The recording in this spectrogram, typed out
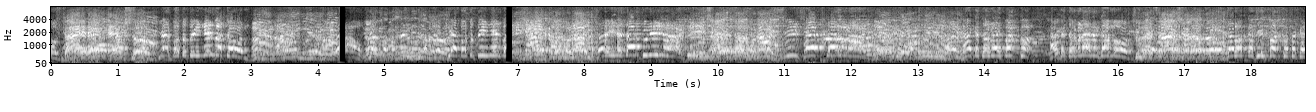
Direct action! বাংলার গ্রাম শুভেচ্ছা স্বাগত। চালক কাঠির পক্ষ থেকে।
